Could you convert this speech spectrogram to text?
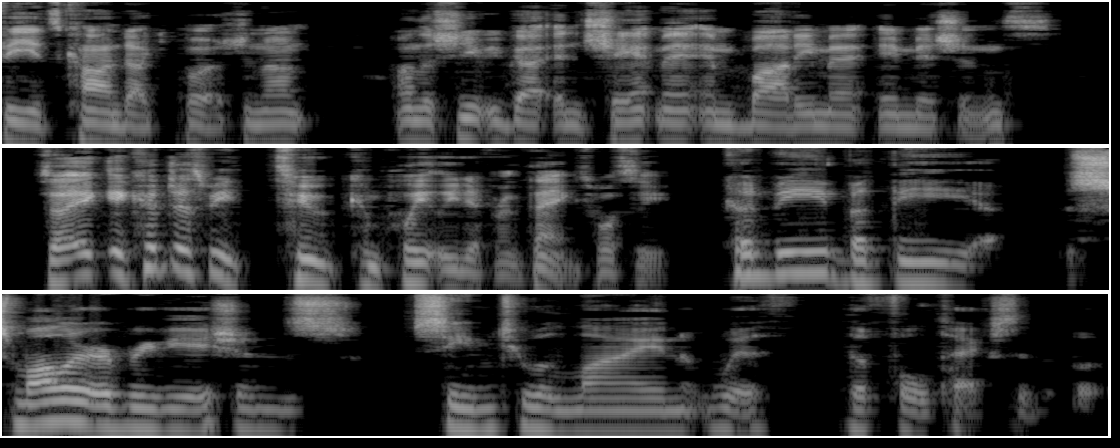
feats conduct push and on on the sheet we've got enchantment embodiment emissions so it, it could just be two completely different things we'll see Could be, but the smaller abbreviations seem to align with the full text in the book.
